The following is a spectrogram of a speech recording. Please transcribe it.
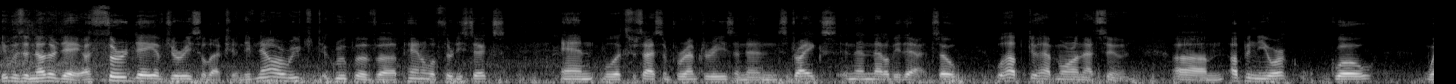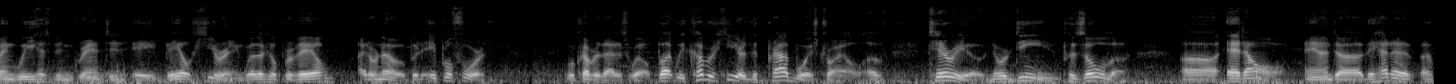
it was another day, a third day of jury selection. They've now reached a group of uh, panel of 36, and we'll exercise some peremptories and then strikes, and then that'll be that. So we'll hope to have more on that soon. Um, up in New York, Guo Wengui has been granted a bail hearing. Whether he'll prevail, I don't know. But April 4th, we'll cover that as well. But we covered here the Proud Boys trial of Tarrio, Nordean, Pezzola, uh, et al. And uh, they had a, a,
